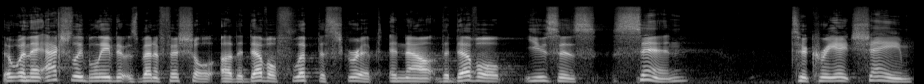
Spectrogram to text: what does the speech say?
that when they actually believed it was beneficial, uh, the devil flipped the script, and now the devil uses sin to create shame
